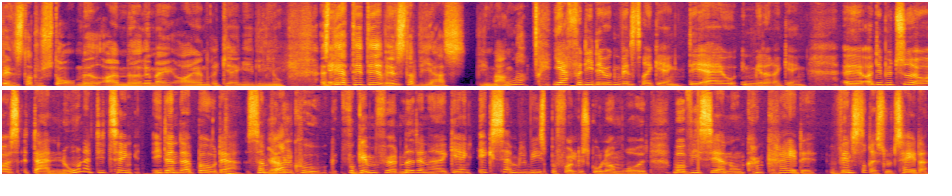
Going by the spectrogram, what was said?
venstre, du står med og er medlem af og er en regering i lige nu. Altså det her, det er det venstre, vi, har, vi mangler. Ja, fordi det er jo ikke en venstre regering. Det er jo en midterregering. Øh, og det betyder jo også, at der er nogle af de ting i den der bog der, som Ja. vi vil kunne få gennemført med den her regering. Eksempelvis på folkeskoleområdet, hvor vi ser nogle konkrete venstre resultater.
